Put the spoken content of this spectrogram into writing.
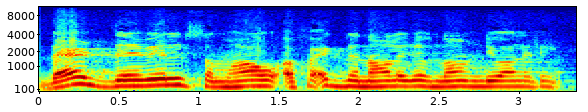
that they will somehow affect the knowledge of non-duality?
